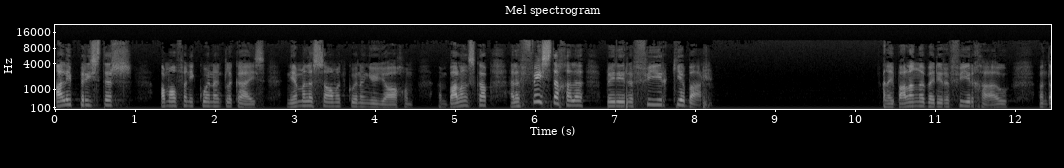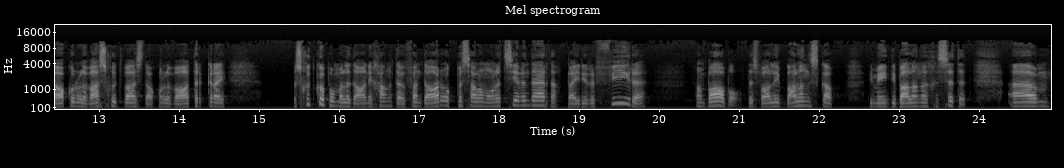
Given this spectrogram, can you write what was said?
al die priesters, almal van die koninklike huis, neem hulle saam met koning Jojagim in ballingskap. Hulle vestig hulle by die rivier Kebar. Hulle het ballinge by die rivier gehou want daar kon hulle wasgoed was, daar kon hulle water kry. Is goedkoop om hulle daar in die gang te hou. Van daar ook Psalm 137 by die riviere van Babel. Dis waar die ballingskap, die mense die ballinge gesit het. Ehm um,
